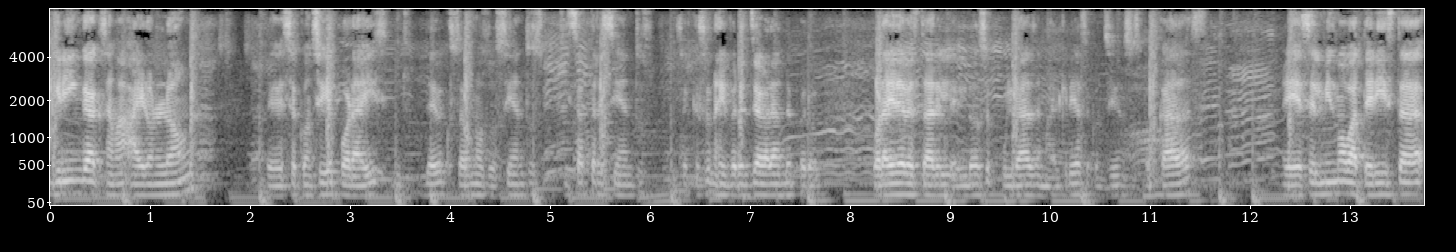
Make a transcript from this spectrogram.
gringa que se llama Iron Long. Se consigue por ahí, debe costar unos 200, quizá 300. Sé que es una diferencia grande, pero por ahí debe estar el, el 12 pulgadas de Malcria, se consiguen sus tocadas. Es el mismo baterista.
